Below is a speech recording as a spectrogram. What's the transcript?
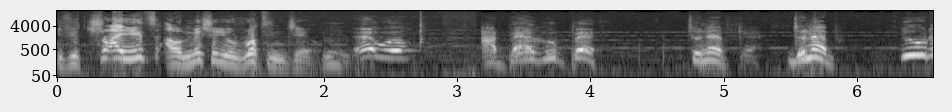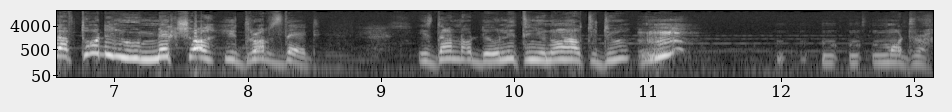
If you try it, I will make sure you rot in jail. Ewo, I beg you pay. Joneb, Joneb, you would have told him you will make sure he drops dead. Is that not the only thing you know how to do? Hmm? M- m- murderer.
